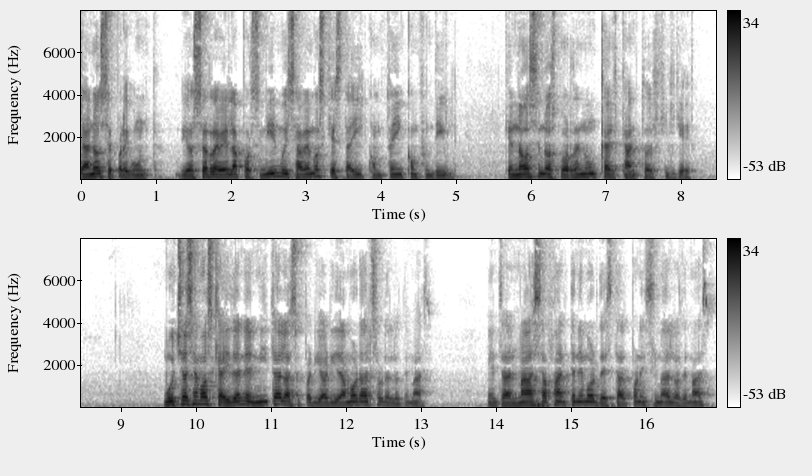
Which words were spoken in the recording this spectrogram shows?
ya no se pregunta, Dios se revela por sí mismo y sabemos que está ahí con fe inconfundible, que no se nos borre nunca el canto del jilguero. Muchos hemos caído en el mito de la superioridad moral sobre los demás. Mientras más afán tenemos de estar por encima de los demás,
